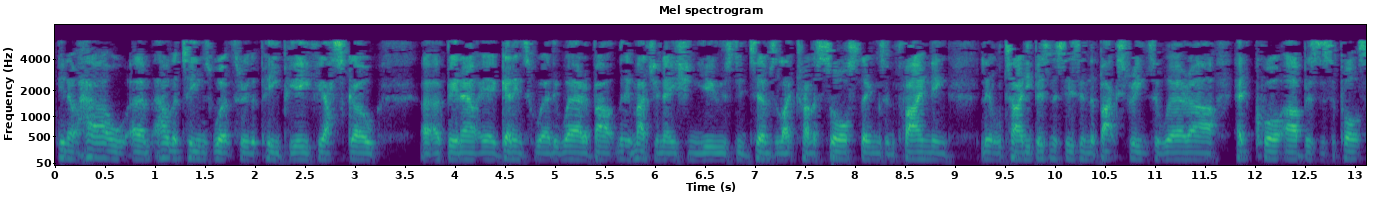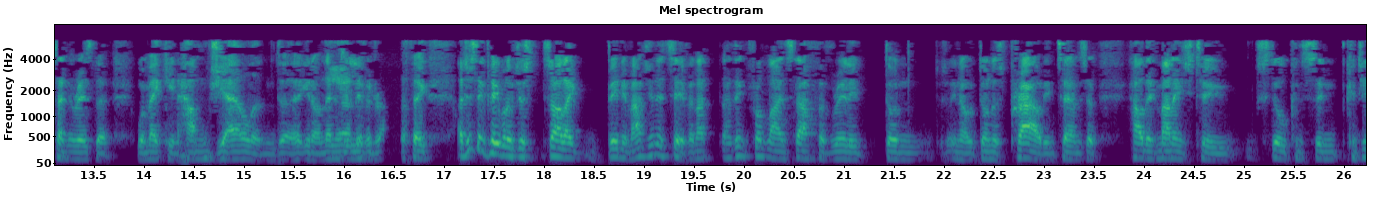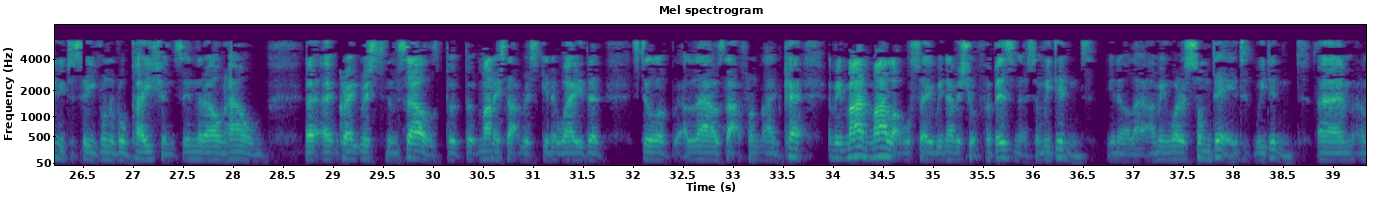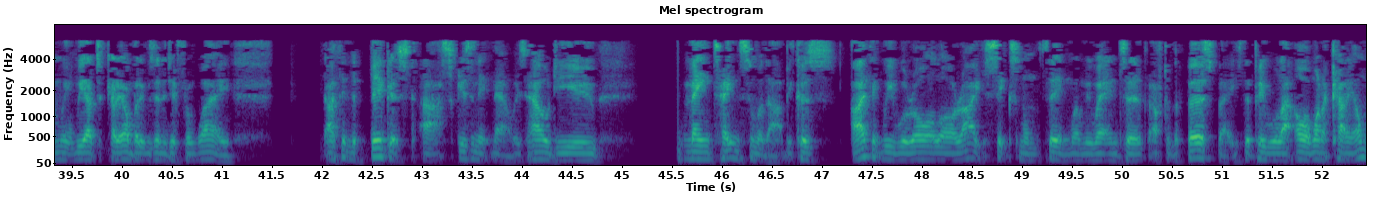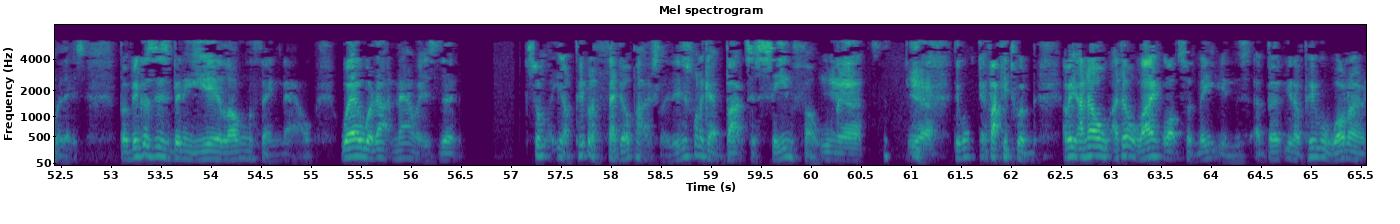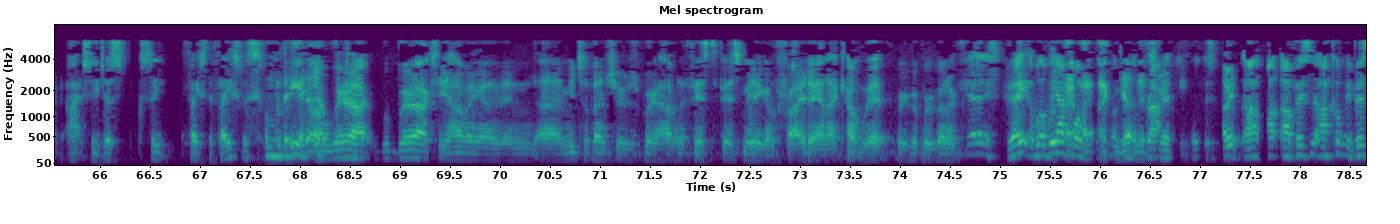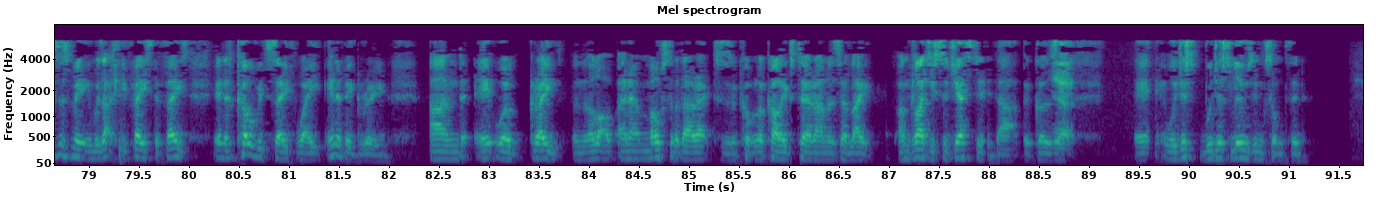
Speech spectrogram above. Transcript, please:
You know, how, um, how the teams work through the PPE fiasco, uh, have been out here getting to where they were about the imagination used in terms of like trying to source things and finding little tiny businesses in the back streets of where our headquarter, our business support centre is that we're making ham gel and, uh, you know, and then yeah. delivered the thing. I just think people have just sort of like been imaginative and I, I think frontline staff have really done, you know, done us proud in terms of how they've managed to still con- continue to see vulnerable patients in their own home at, at, great risk to themselves, but, but manage that risk in a way that still allows that frontline care. I mean, my, my lot will say we never shut for business and we didn't, you know, like, I mean, whereas some did, we didn't. Um, and we, we had to carry on, but it was in a different way. I think the biggest ask, isn't it now, is how do you maintain some of that because I think we were all all right six months in when we went into after the first phase that people were like, oh, I want to carry on with this. But because this has been a year long thing now, where we're at now is that some, you know, people are fed up actually. They just want to get back to seeing folk. Yeah. Yeah. they want to get back into a, I mean, I know I don't like lots of meetings, uh, but you know, people want to actually just see face to face with somebody, you know. Yeah, we're, we're actually having a, in uh, Mutual Ventures, we're having a face to face meeting on Friday and I can't wait. We're, we're going to. Yeah, it's great. Well, we had one. I, I can get this I mean, our, our business, our company business meeting was actually face to face in a COVID safe way in a big room and it were great. And a lot of, and uh, most of the directors and a couple of colleagues turned around and said like, I'm glad you suggested that because yeah. it, we're just we're just losing something.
